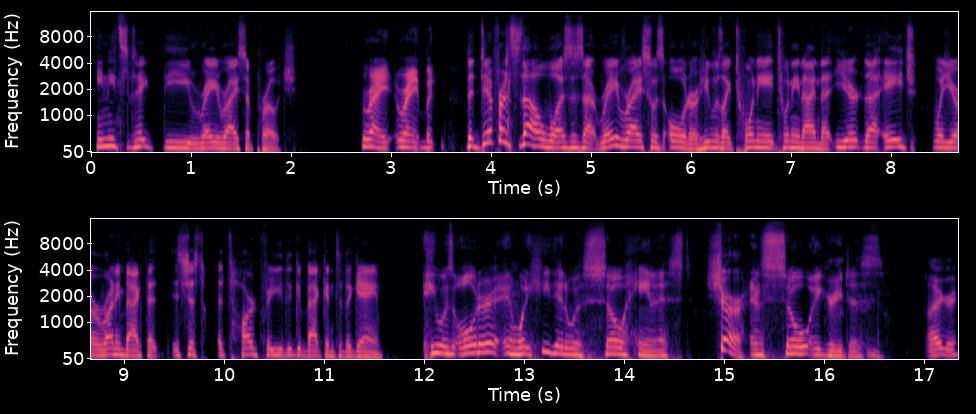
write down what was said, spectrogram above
he needs to take the Ray Rice approach. Right, right. But The difference though was is that Ray Rice was older. He was like 28, 29 that year that age when you're a running back that it's just it's hard for you to get back into the game. he was older, and what he did was so heinous Sure. and so egregious. I agree.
